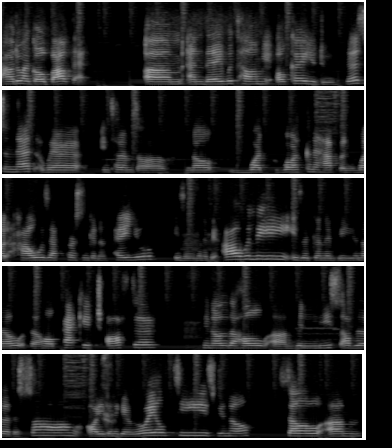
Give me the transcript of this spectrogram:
how do I go about that, um, and they would tell me, okay, you do this and that. Where in terms of you know what what's gonna happen, what how is that person gonna pay you? Is it gonna be hourly? Is it gonna be you know the whole package after? You know the whole um, release of the the song. Are you Yeah. gonna get royalties? You know, so um,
